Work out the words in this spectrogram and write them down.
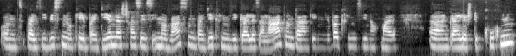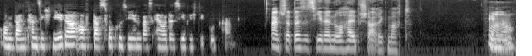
und weil sie wissen, okay, bei dir in der Straße ist immer was und bei dir kriegen sie geile Salat und da gegenüber kriegen sie nochmal äh, ein geiles Stück Kuchen und dann kann sich jeder auf das fokussieren, was er oder sie richtig gut kann. Anstatt dass es jeder nur halbscharig macht. Genau.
